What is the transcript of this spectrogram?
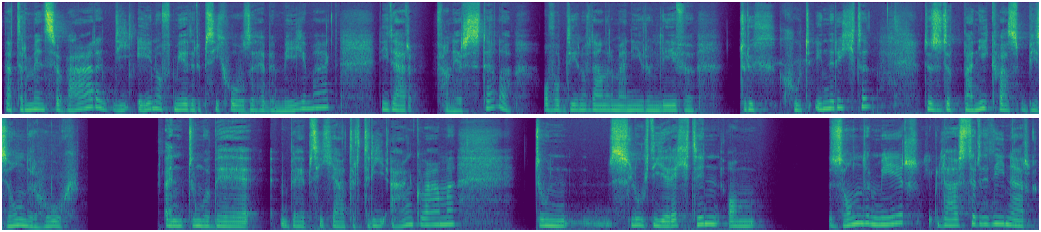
dat er mensen waren die één of meerdere psychose hebben meegemaakt, die daarvan herstellen of op de een of andere manier hun leven terug goed inrichten. Dus de paniek was bijzonder hoog. En toen we bij, bij psychiater 3 aankwamen, toen sloeg die recht in om zonder meer luisterde die naar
